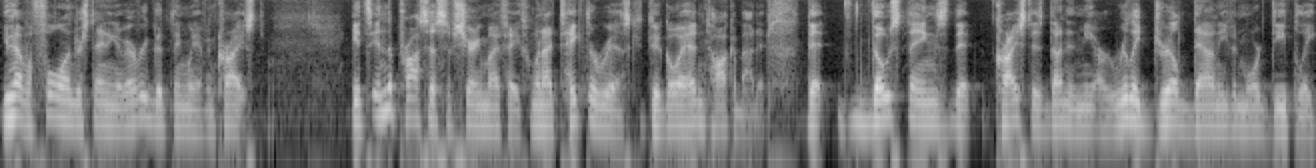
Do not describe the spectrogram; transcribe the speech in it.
you have a full understanding of every good thing we have in christ. It's in the process of sharing my faith when I take the risk to go ahead and talk about it that those things that Christ has done in me are really drilled down even more deeply.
